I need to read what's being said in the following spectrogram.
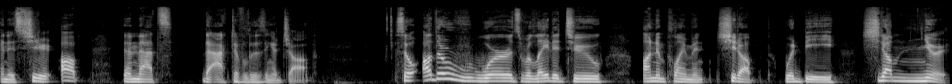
and it's shir up, then that's the act of losing a job. So other words related to unemployment, 실업, would be 실업률,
